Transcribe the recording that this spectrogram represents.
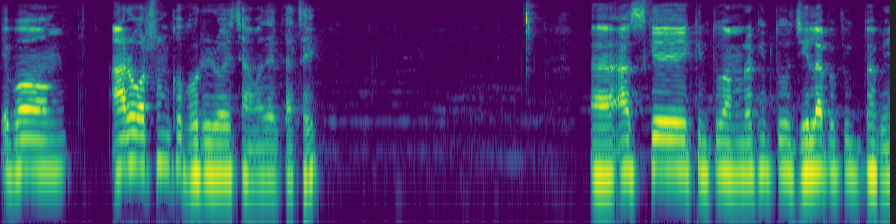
এবং আরও অসংখ্য ঘড়ি রয়েছে আমাদের কাছে। আজকে কিন্তু আমরা কিন্তু জেলাব্যাপিকভাবে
